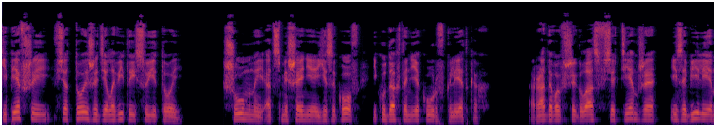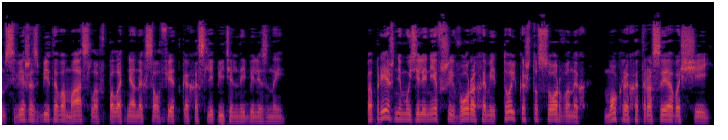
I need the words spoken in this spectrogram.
кипевший все той же деловитой суетой, шумный от смешения языков и кудахтанья кур в клетках, радовавший глаз все тем же изобилием свежесбитого масла в полотняных салфетках ослепительной белизны, по-прежнему зеленевший ворохами только что сорванных, мокрых от росы овощей,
